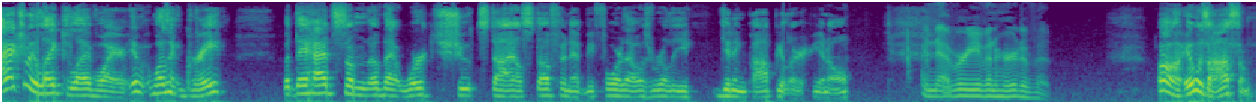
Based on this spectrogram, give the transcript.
I actually liked Livewire. It wasn't great, but they had some of that work shoot style stuff in it before that was really getting popular, you know. I never even heard of it. Oh, it was awesome.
